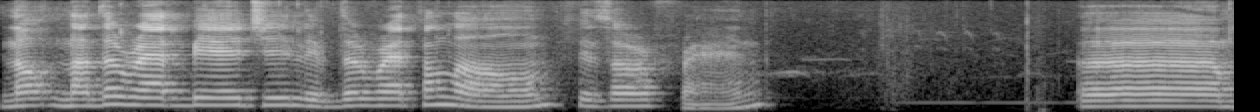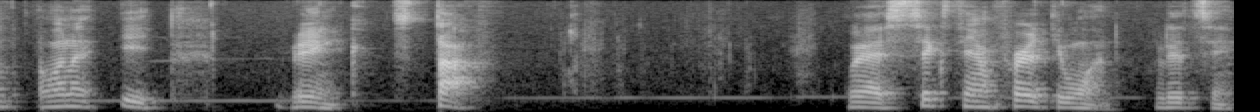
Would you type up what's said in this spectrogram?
No, not the rat, BAG. Leave the rat alone. He's our friend. Um, I wanna eat, drink, stuff. We're at 60 and 31. Let's see.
